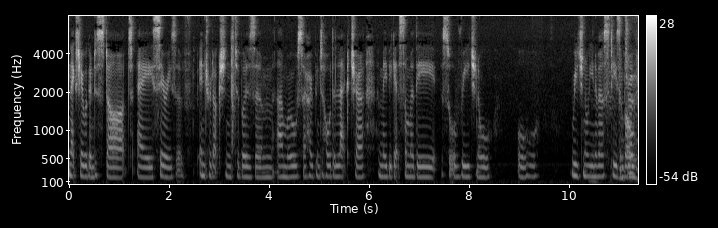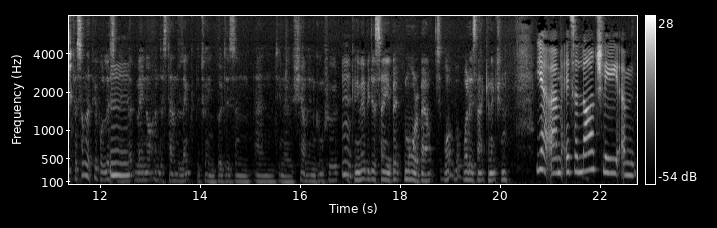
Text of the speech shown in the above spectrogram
Next year we're going to start a series of introductions to Buddhism, and we're also hoping to hold a lecture and maybe get some of the sort of regional or regional universities And involved. For some of the people listening Mm. that may not understand the link between Buddhism and you know Shaolin Kung Fu, Mm. can you maybe just say a bit more about what what is that connection? Yeah, um, it's a largely um,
